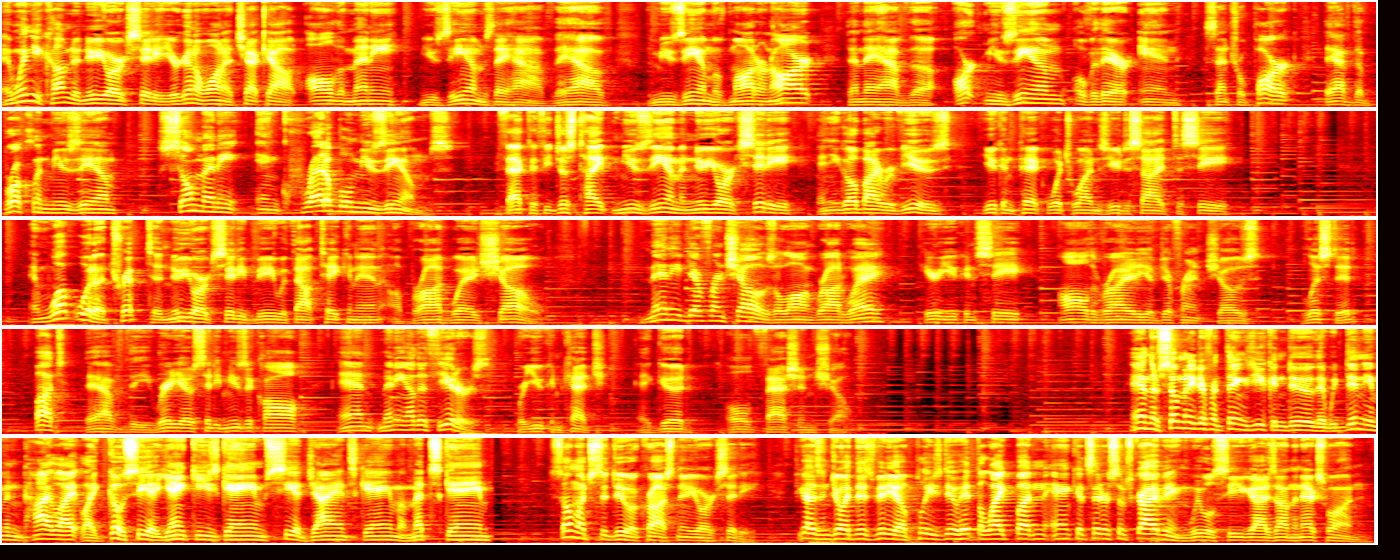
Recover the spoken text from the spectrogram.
And when you come to New York City, you're going to want to check out all the many museums they have. They have the Museum of Modern Art, then they have the Art Museum over there in Central Park, they have the Brooklyn Museum. So many incredible museums. In fact, if you just type museum in New York City and you go by reviews, you can pick which ones you decide to see and what would a trip to New York City be without taking in a Broadway show? Many different shows along Broadway. Here you can see all the variety of different shows listed, but they have the Radio City Music Hall and many other theaters where you can catch a good old fashioned show. And there's so many different things you can do that we didn't even highlight, like go see a Yankees game, see a Giants game, a Mets game. So much to do across New York City. If you guys enjoyed this video, please do hit the like button and consider subscribing. We will see you guys on the next one.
